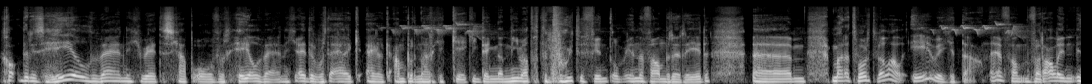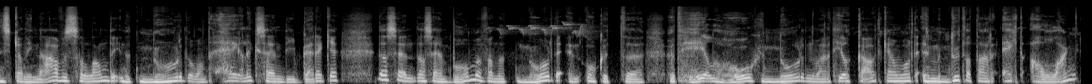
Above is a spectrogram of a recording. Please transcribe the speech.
Goh, er is heel weinig wetenschap over, heel weinig. Er wordt eigenlijk, eigenlijk amper naar gekeken. Ik denk dat niemand het de moeite vindt om een of andere reden. Ehm, maar het wordt wel al eeuwen gedaan. Hè, van, vooral in, in Scandinavische landen, in het noorden. Want eigenlijk zijn die berken, dat zijn, dat zijn bomen van het noorden. En ook het, eh, het hele hoge noorden, waar het heel koud kan worden. En men doet dat daar echt al lang.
